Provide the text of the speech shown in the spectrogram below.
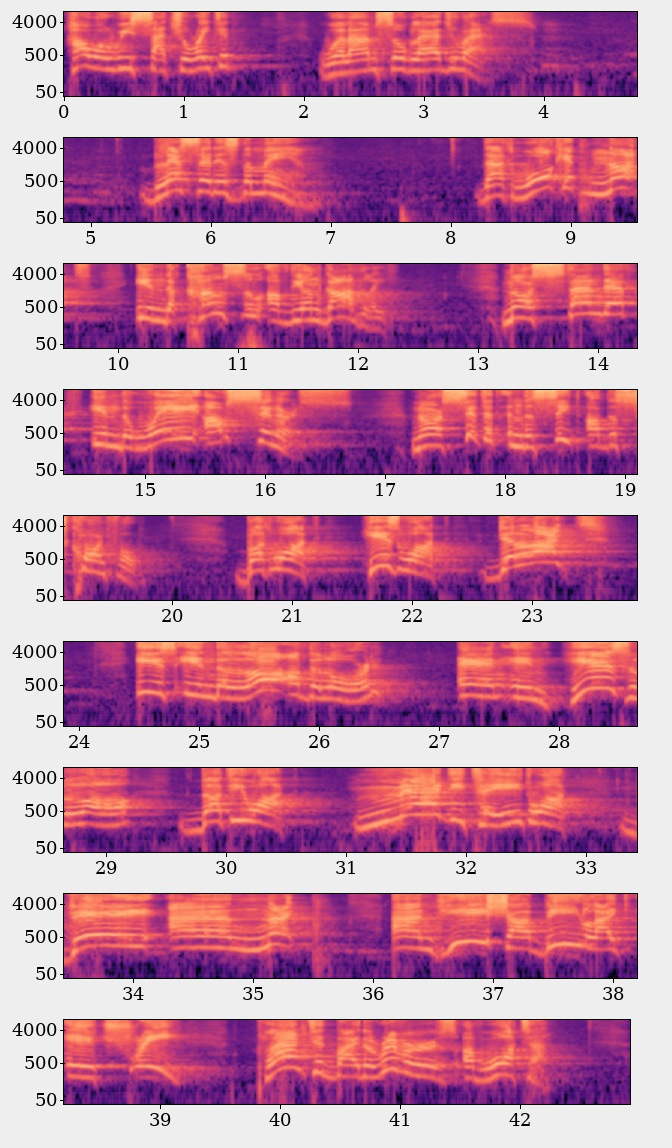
How are we saturated? Well, I'm so glad you asked. Blessed is the man that walketh not in the counsel of the ungodly, nor standeth in the way of sinners, nor sitteth in the seat of the scornful. But what? His what? Delight is in the law of the Lord, and in his law doth he what? Meditate what? Day and night. And he shall be like a tree planted by the rivers of water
